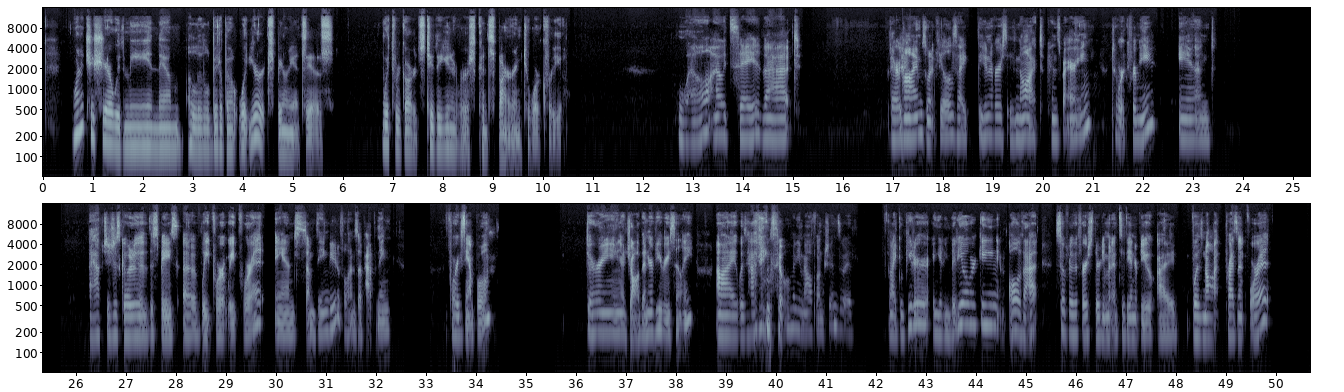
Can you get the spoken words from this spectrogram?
Why don't you share with me and them a little bit about what your experience is with regards to the universe conspiring to work for you? Well, I would say that there are times when it feels like the universe is not conspiring to work for me. And I have to just go to the space of wait for it, wait for it. And something beautiful ends up happening. For example, during a job interview recently, I was having so many malfunctions with my computer and getting video working and all of that. So for the first 30 minutes of the interview, I was not present for it.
